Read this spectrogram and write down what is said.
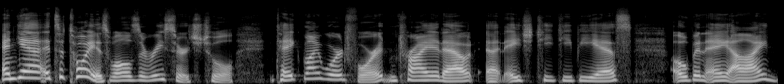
And yeah, it's a toy as well as a research tool. Take my word for it and try it out at https openai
